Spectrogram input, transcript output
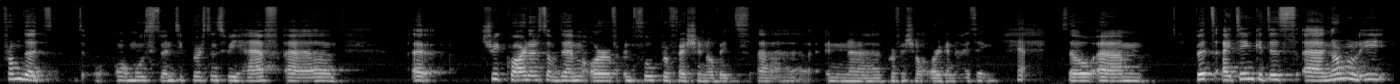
from the, the, almost 20 persons we have, uh, three quarters of them are in full profession of it uh, in professional organizing. Yeah. So, um, but I think it is normally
